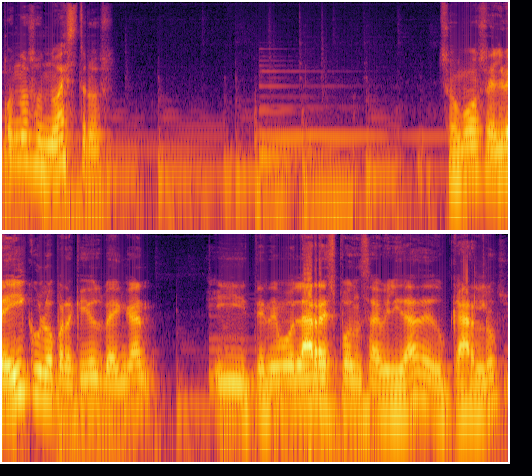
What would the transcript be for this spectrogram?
pues no son nuestros. Somos el vehículo para que ellos vengan y tenemos la responsabilidad de educarlos.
